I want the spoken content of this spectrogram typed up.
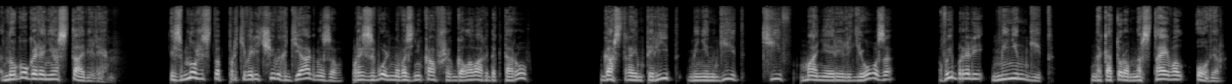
Но Гоголя не оставили. Из множества противоречивых диагнозов, произвольно возникавших в головах докторов, гастроэнтерит, менингит, тиф, мания религиоза, выбрали менингит, на котором настаивал Овер,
